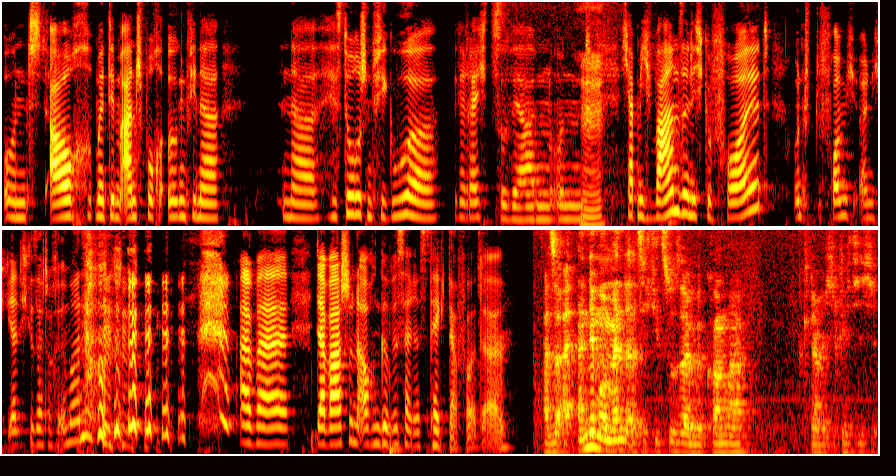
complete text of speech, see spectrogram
und auch mit dem Anspruch, irgendwie einer einer historischen Figur gerecht zu werden. Und mhm. ich habe mich wahnsinnig gefreut und freue mich eigentlich ehrlich gesagt auch immer noch. Aber da war schon auch ein gewisser Respekt davor da. Also an dem Moment, als ich die Zusage bekommen habe, glaube ich richtig,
